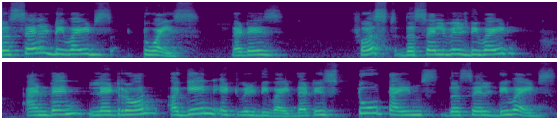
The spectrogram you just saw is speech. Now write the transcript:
the cell divides twice that is first the cell will divide and then later on again it will divide. That is two times the cell divides.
